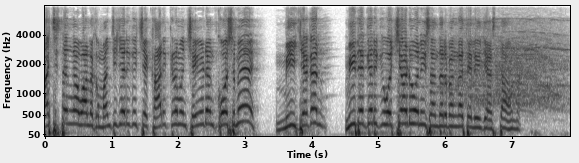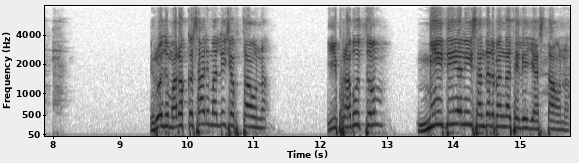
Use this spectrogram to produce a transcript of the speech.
ఖచ్చితంగా వాళ్ళకు మంచి జరిగించే కార్యక్రమం చేయడం కోసమే మీ జగన్ మీ దగ్గరికి వచ్చాడు అని సందర్భంగా తెలియజేస్తా ఉన్నా. ఈరోజు మరొక్కసారి మళ్ళీ చెప్తా ఉన్నా. ఈ ప్రభుత్వం మీది అని సందర్భంగా తెలియజేస్తా ఉన్నా.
